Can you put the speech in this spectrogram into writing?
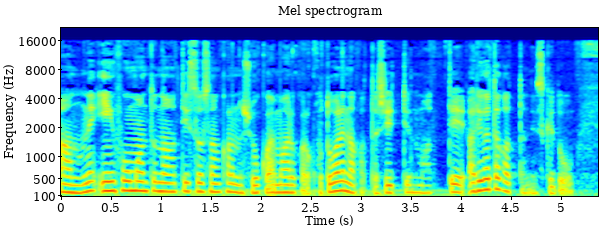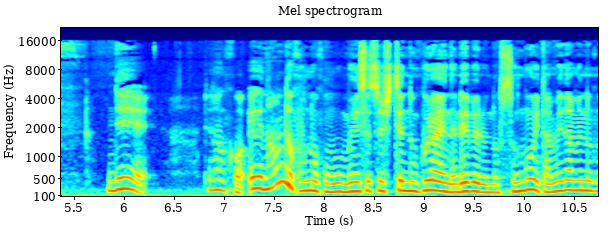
あのねインフォーマントのアーティストさんからの紹介もあるから断れなかったしっていうのもあってありがたかったんですけど。ででなんかえなんでこの子も面接してんのぐらいなレベルのすごいダメダメの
